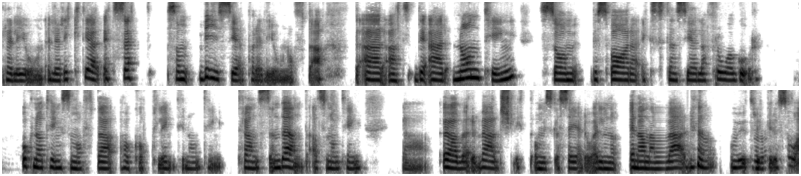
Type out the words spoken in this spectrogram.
religion, eller riktigare, ett sätt som vi ser på religion ofta, det är att det är någonting som besvarar existentiella frågor och någonting som ofta har koppling till någonting transcendent, alltså någonting ja, övervärldsligt om vi ska säga då, eller en annan värld om vi uttrycker det så.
